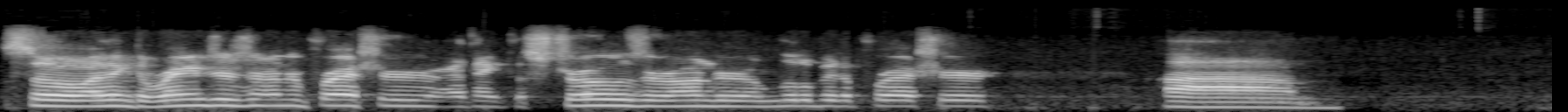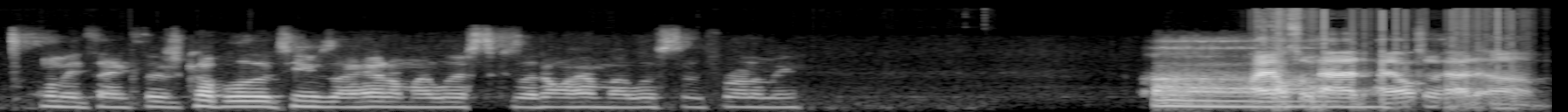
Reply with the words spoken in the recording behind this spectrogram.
So I think the Rangers are under pressure. I think the Stros are under a little bit of pressure. Um, let me think. There's a couple other teams I had on my list because I don't have my list in front of me. Uh, I also had. I also had. Um,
